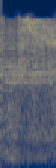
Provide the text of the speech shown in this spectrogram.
darkness.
